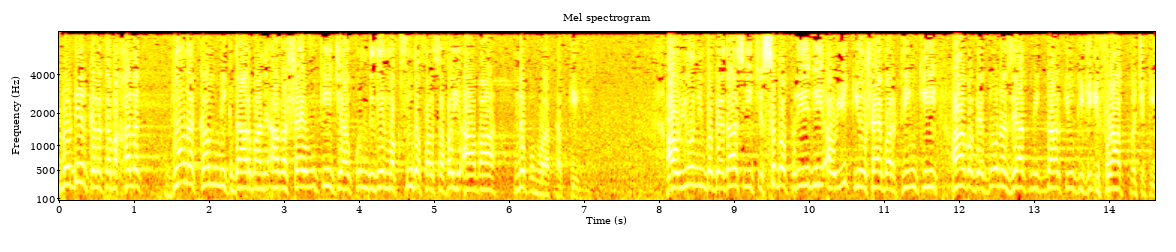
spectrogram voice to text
نو ډیر کله ته به خلق دونه کم مقدار باندې هغه شی وکړي چې کوم د دې مقصوده فلسفه یې آبا نه په مرتب کېږي او یو نیم بیا داسی چې سبا پریدی او یک یو شای بر ټینګ کی آب بیا دونه زیات مقدار کیو کی چې افراد پچکی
